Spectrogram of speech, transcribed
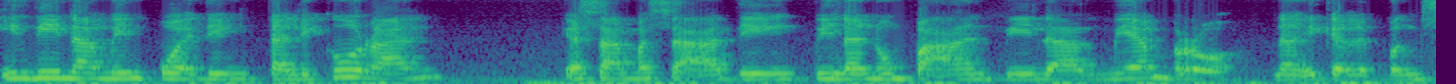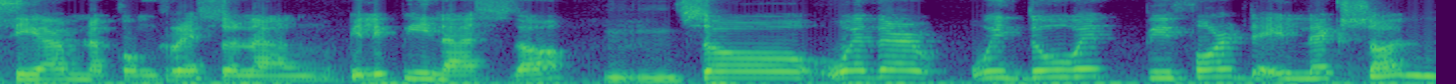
hindi namin pwedeng talikuran kasama sa ating pinanumpaan bilang miyembro ng ikalabang siyam na Kongreso ng Pilipinas, no? Mm-mm. So, whether we do it before the election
